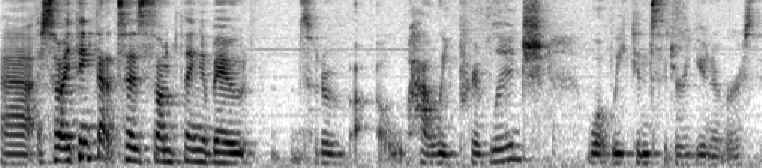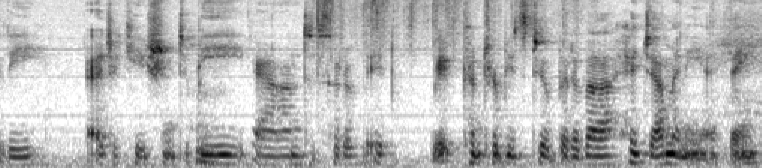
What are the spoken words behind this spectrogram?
Uh, so I think that says something about sort of uh, how we privilege what we consider university education to be, and sort of it, it contributes to a bit of a hegemony, I think,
